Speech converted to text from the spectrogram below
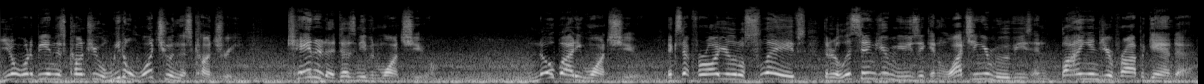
You don't want to be in this country? Well, we don't want you in this country. Canada doesn't even want you. Nobody wants you except for all your little slaves that are listening to your music and watching your movies and buying into your propaganda.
